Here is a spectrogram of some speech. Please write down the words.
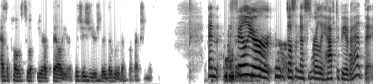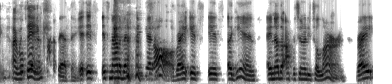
as opposed to a fear of failure which is usually the root of perfectionism and failure doesn't necessarily have to be a bad thing, I would well, think. not a bad thing. It, it's it's not a bad thing at all, right? It's it's again another opportunity to learn, right?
